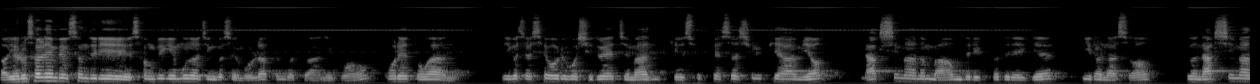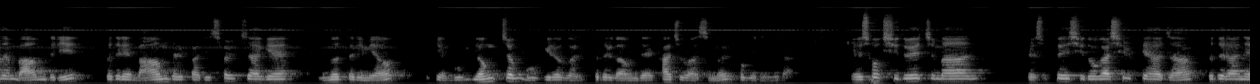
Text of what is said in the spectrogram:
어, 예루살렘 백성들이 성벽이 무너진 것을 몰랐던 것도 아니고 오랫동안 이것을 세우려고 시도했지만 계속해서 실패하며 낙심하는 마음들이 그들에게 일어나서 그 낙심하는 마음들이 그들의 마음들까지 철저하게 무너뜨리며 영적 무기력을 그들 가운데 가져왔음을 보게 됩니다. 계속 시도했지만 계속된 시도가 실패하자 그들 안에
